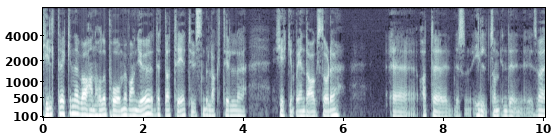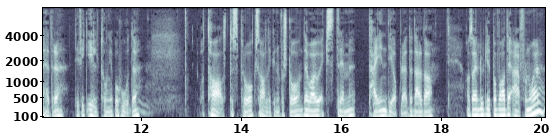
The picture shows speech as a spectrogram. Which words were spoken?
tiltrekkende hva han holder på med, hva han gjør. Dette at 3000 ble lagt til uh, kirken på en dag, står det. Eh, at det, ild, som, det, Hva heter det? De fikk ildtunge på hodet. Og talte språk så alle kunne forstå. Det var jo ekstreme tegn de opplevde der og da. Og så har jeg lurt litt på hva det er for noe.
